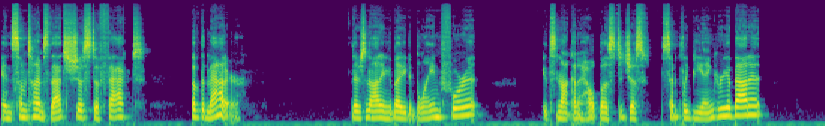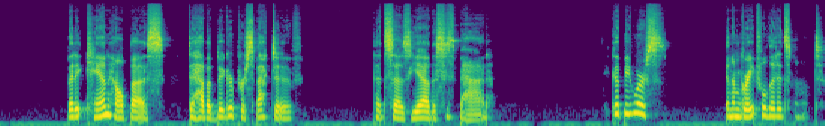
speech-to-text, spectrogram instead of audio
And sometimes that's just a fact of the matter. There's not anybody to blame for it. It's not going to help us to just simply be angry about it. But it can help us to have a bigger perspective that says, yeah, this is bad. It could be worse. And I'm grateful that it's not.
